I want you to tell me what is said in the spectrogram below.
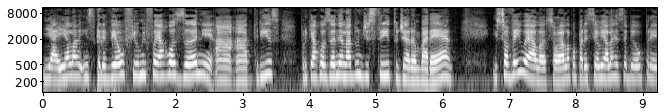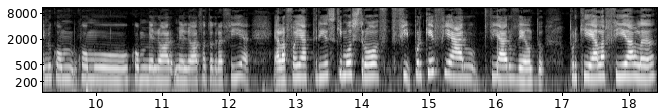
E aí ela inscreveu o filme, foi a Rosane, a, a atriz, porque a Rosane é lá de um distrito de Arambaré. E só veio ela, só ela compareceu e ela recebeu o prêmio como, como, como melhor, melhor fotografia. Ela foi a atriz que mostrou fi, por que fiar o, fiar o vento. Porque ela fia a lã.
